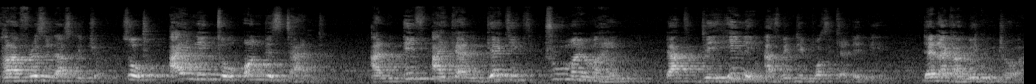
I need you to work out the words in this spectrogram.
Paraphrasing that scripture. So I need to understand, and if I can get it through my mind that the healing has been deposited in me, then I can make withdrawal.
